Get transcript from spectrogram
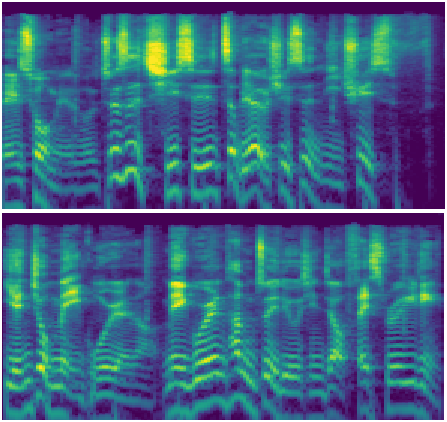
没错，没错，就是其实这比较有趣，是你去研究美国人啊，美国人他们最流行叫 face reading，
